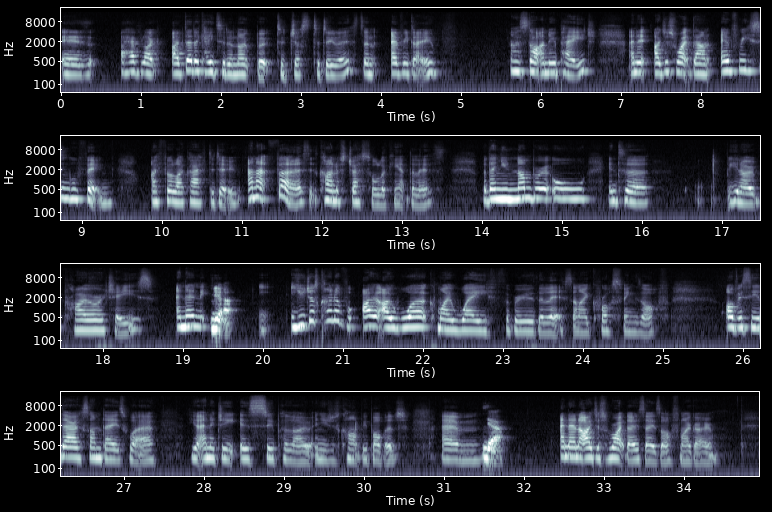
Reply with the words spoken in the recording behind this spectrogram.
is I have like I've dedicated a notebook to just to do lists, and every day I start a new page, and it, I just write down every single thing I feel like I have to do. And at first, it's kind of stressful looking at the list, but then you number it all into, you know, priorities, and then Yeah. you just kind of I, I work my way through the list and I cross things off. Obviously, there are some days where your energy is super low and you just can't be bothered. Um, Yeah. and then I just write those days off and I go,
